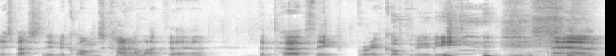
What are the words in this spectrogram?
especially becomes kind of like the the perfect breakup movie. um,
